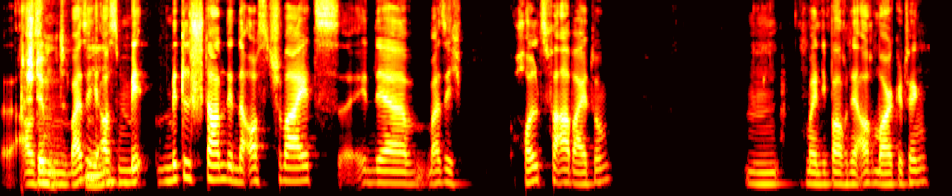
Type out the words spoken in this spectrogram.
äh, aus Stimmt. dem, weiß ich, aus Mhm. dem Mi Mittelstand in der Ostschweiz, äh, in der, weiß ich, Holzverarbeitung. Hm, ich meine, die brauchen ja auch Marketing.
